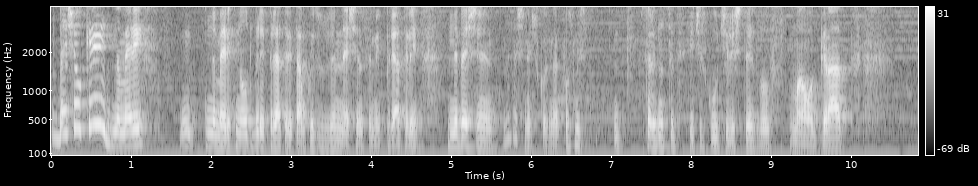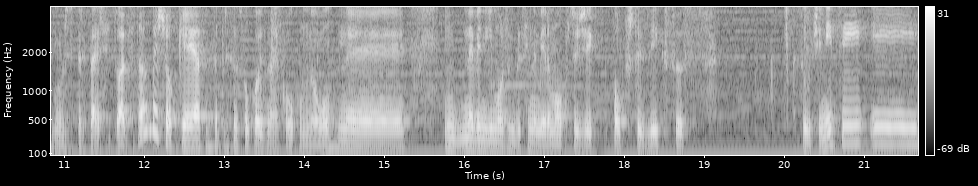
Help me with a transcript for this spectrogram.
А, беше окей. Okay. Намерих намерих много добри приятели там, които до ден днешен са ми приятели. Не беше, не беше нещо, което някакво смисъл. Средностатистическо училище в малък град, може да си представиш ситуацията. Беше окей, okay. аз не съм присъствал кой знае колко много. Не, не винаги можех да си намирам общ език, общ език с съученици и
